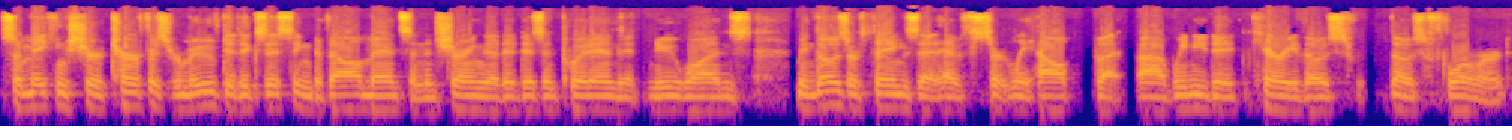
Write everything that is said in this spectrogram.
So making sure turf is removed at existing developments and ensuring that it isn't put in at new ones. I mean, those are things that have certainly helped, but uh, we need to carry those those forward.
